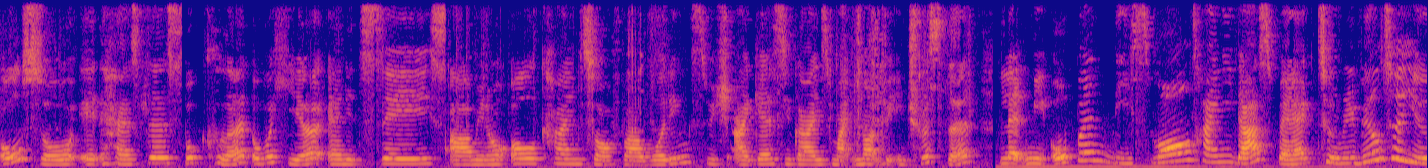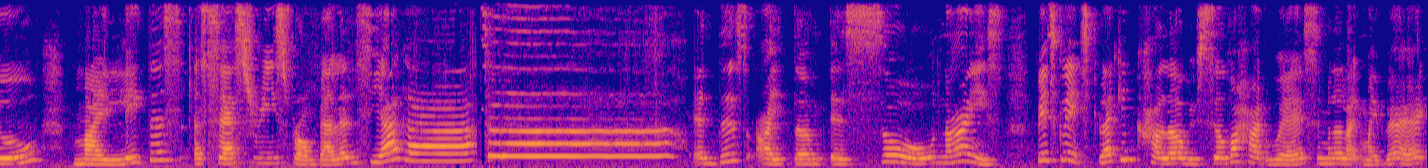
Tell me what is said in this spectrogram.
Also it has this booklet over here and it says um, you know all kinds of uh, wordings which I guess you guys might not be interested. Let me open the small tiny dust bag to reveal to you my latest accessories from Balenciaga. Ta-da! And this item is so nice. Basically, it's black in color with silver hardware, similar like my bag.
